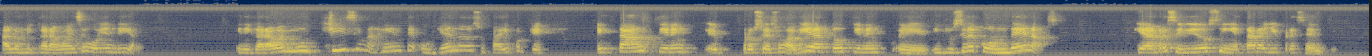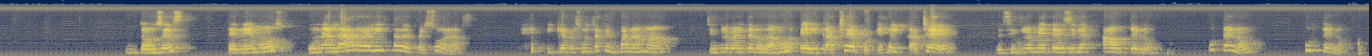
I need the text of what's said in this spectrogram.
a los nicaragüenses hoy en día. En Nicaragua hay muchísima gente huyendo de su país porque están, tienen eh, procesos abiertos, tienen eh, inclusive condenas que han recibido sin estar allí presentes. Entonces, tenemos una larga lista de personas y que resulta que en Panamá simplemente nos damos el caché, porque es el caché de simplemente decirle, ah, usted no, usted no, usted no.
